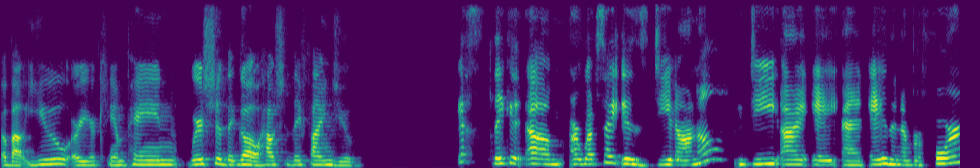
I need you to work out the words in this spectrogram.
about you or your campaign, where should they go? How should they find you? Yes, they could. Um, our website is Diana, D I A N A, the number four,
